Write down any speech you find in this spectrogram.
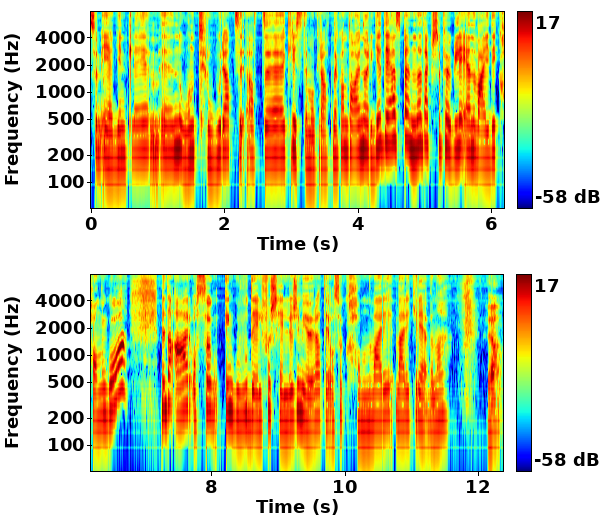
som egentlig eh, noen tror at, at eh, Kristdemokratene kan ta i Norge. Det er spennende. Det er selvfølgelig en vei de kan gå, men det er også en god del forskjeller som gjør at det også kan være, være krevende. Ja,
